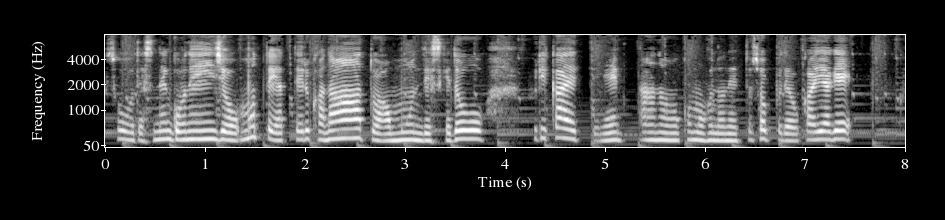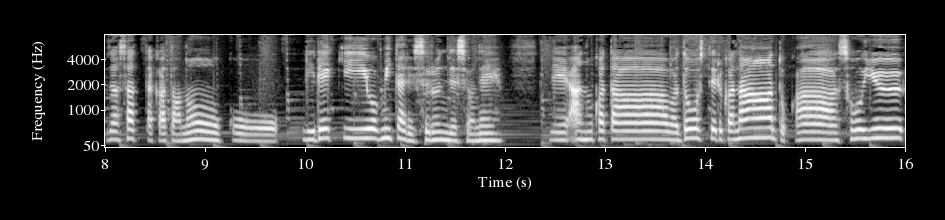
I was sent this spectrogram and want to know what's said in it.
そうですね、5年以上、もっとやってるかなとは思うんですけど、振り返ってね、あの、コモフのネットショップでお買い上げくださった方の、こう、履歴を見たりするんですよね。で、あの方はどうしてるかなとか、そういう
